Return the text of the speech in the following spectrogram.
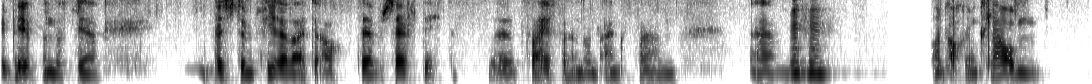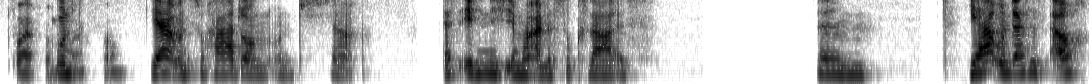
Gebets und das ja bestimmt viele Leute auch sehr beschäftigt, das äh, Zweifeln und Angst haben. Ähm, mhm und auch im Glauben zweifeln und, und Angst haben. Ja, und zu hadern und ja, dass eben nicht immer alles so klar ist. Ähm, ja, und dass es auch,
